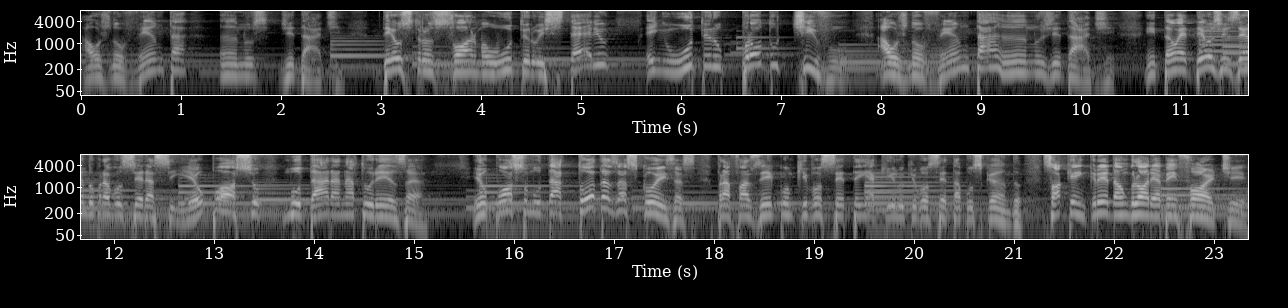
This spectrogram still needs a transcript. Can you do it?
aos 90 anos de idade. Deus transforma o útero estéreo em um útero produtivo aos 90 anos de idade. Então é Deus dizendo para você assim: eu posso mudar a natureza. Eu posso mudar todas as coisas para fazer com que você tenha aquilo que você está buscando. Só quem crê dá um glória bem forte.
